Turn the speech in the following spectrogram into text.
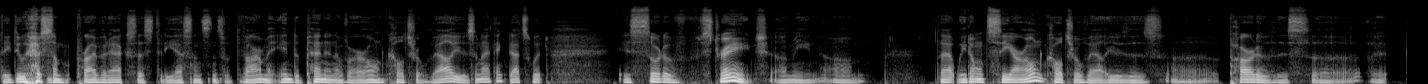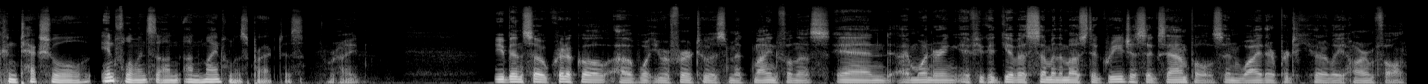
they do have some private access to the essence of Dharma independent of our own cultural values. And I think that's what is sort of strange. I mean, um, that we don't see our own cultural values as uh, part of this uh, contextual influence on, on mindfulness practice. Right. You've been so critical of what you refer to as mindfulness, and I'm wondering if you could give us some of the most egregious examples and why they're particularly harmful.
